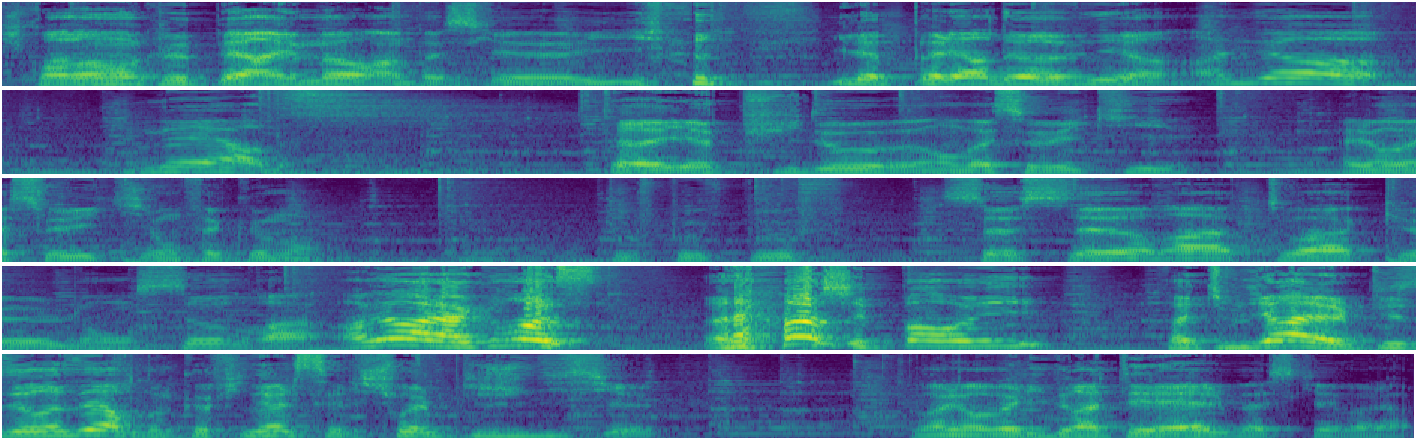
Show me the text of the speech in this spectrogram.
Je crois vraiment que le père est mort, hein, parce que il, il a pas l'air de revenir. Oh non Merde Putain, il y a plus d'eau. On va sauver qui? Allez, on va sauver qui? On fait comment? Pouf, pouf, pouf. Ce sera toi que l'on sauvera. Oh non, la grosse j'ai pas envie Enfin, tu me diras, elle a le plus de réserve, donc au final, c'est le choix le plus judicieux. Bon, allez, on va l'hydrater elle, parce que voilà.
